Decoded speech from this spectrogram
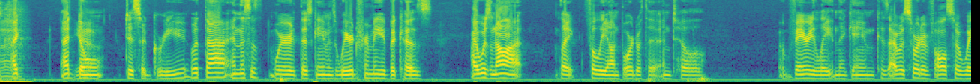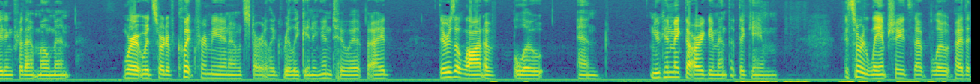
Uh, I I yeah. don't disagree with that, and this is where this game is weird for me because I was not like fully on board with it until very late in the game because I was sort of also waiting for that moment where it would sort of click for me and I would start like really getting into it. But I had, there was a lot of bloat, and you can make the argument that the game it sort of lampshades that bloat by the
